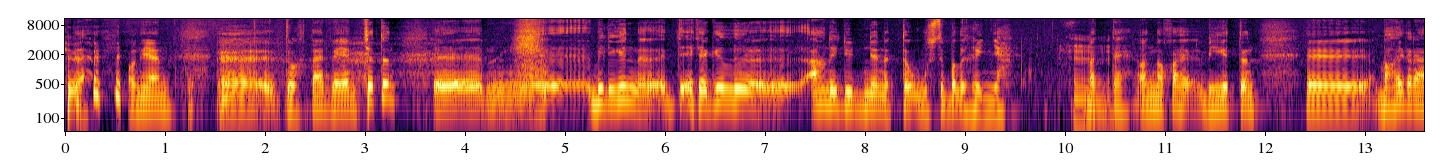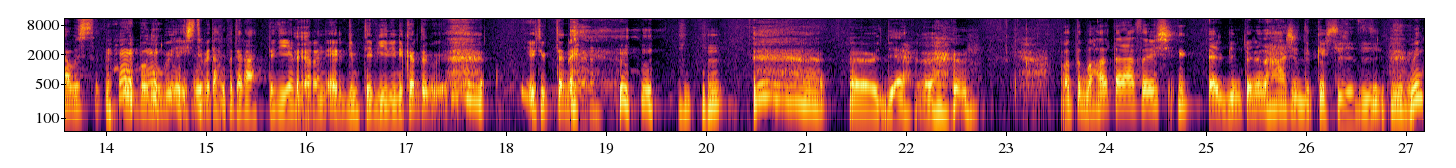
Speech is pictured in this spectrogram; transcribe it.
та. Оны ян тохтар бәян. Чөтөн билигин этегил андай дүднен атта усты балыгыня. Онноха бигеттен бахайдарабыз ойбонугу истебе тахпытаратты дием баран эргимте бирини кырды үтүктен бара. Я. Оты бахал тарасыш эргимтенен хашыдык кепсижети. Мен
